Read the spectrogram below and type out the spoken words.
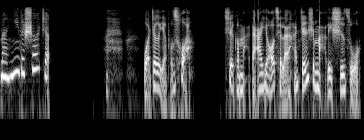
满意的说着：“我这个也不错，这个马达摇起来还真是马力十足，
